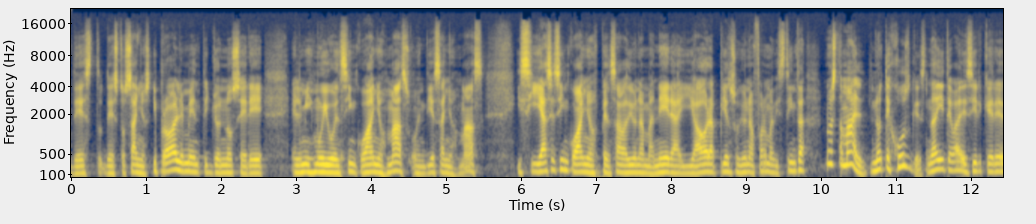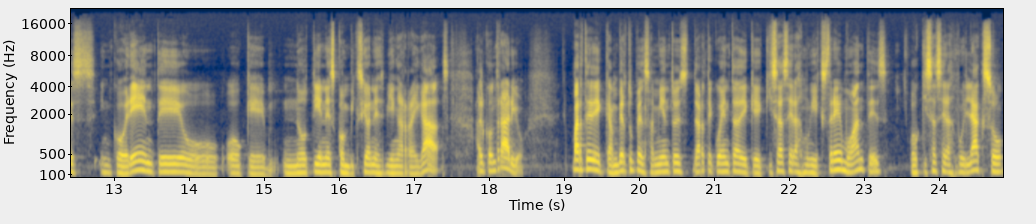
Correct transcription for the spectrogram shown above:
de, esto, de estos años. Y probablemente yo no seré el mismo Ivo en cinco años más o en diez años más. Y si hace cinco años pensaba de una manera y ahora pienso de una forma distinta, no está mal, no te juzgues. Nadie te va a decir que eres incoherente o, o que no tienes convicciones bien arraigadas. Al contrario, parte de cambiar tu pensamiento es darte cuenta de que quizás eras muy extremo antes o quizás eras muy laxo,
